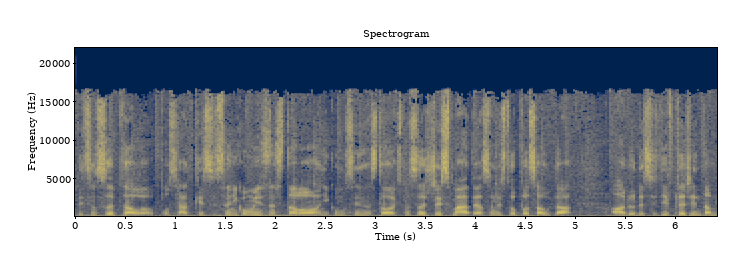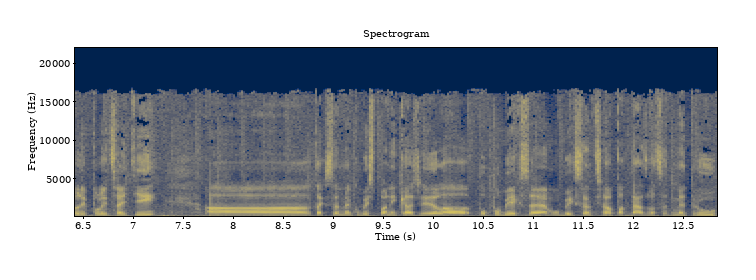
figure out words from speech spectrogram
Teď jsem se zeptal posádky, jestli se nikomu nic nestalo, nikomu se nic nestalo, tak jsme se začali smát. Já jsem vystoupil z auta a do deseti vteřin tam byli policajti. A tak jsem jakoby spanikařil a po poběh jsem, uběh jsem třeba 15-20 metrů.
